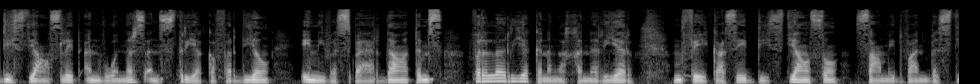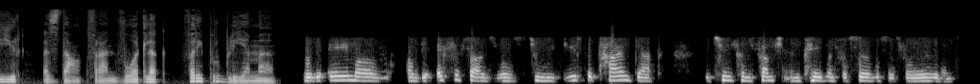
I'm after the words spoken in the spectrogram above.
Die stelsel het inwoners in streke verdeel en nuwe sperdatums vir hulle rekeninge genereer. Mfeka sê die stelsel saam met van bestuur is dalk verantwoordelik vir die probleme. The aim of, of the exercise was to reduce the time gap between consumption and payment for services for residents.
